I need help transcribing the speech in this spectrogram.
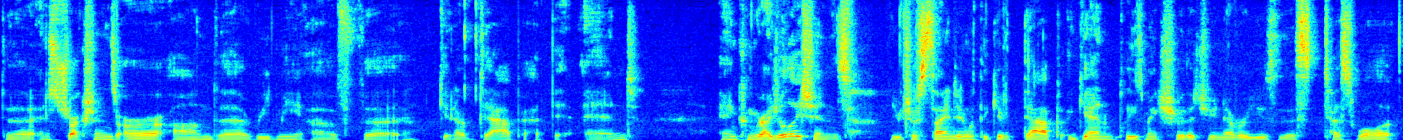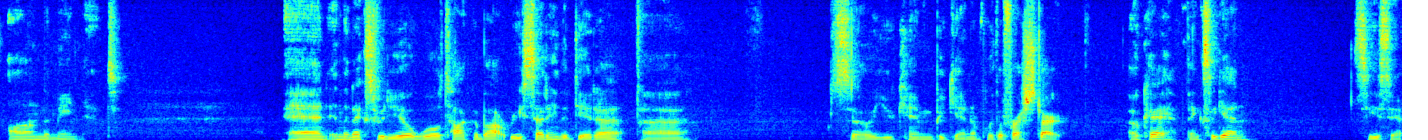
the instructions are on the README of the Giveth dApp at the end. And congratulations, you just signed in with the Giveth dApp. Again, please make sure that you never use this test wallet on the mainnet. And in the next video, we'll talk about resetting the data uh, so you can begin with a fresh start. Okay, thanks again. See you soon.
